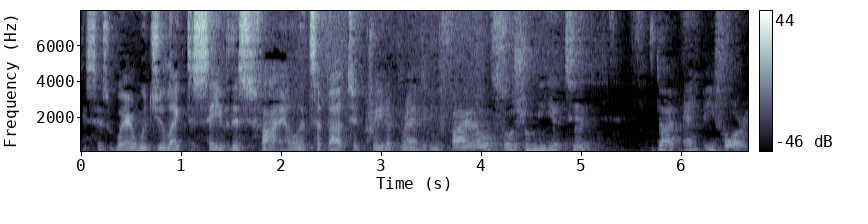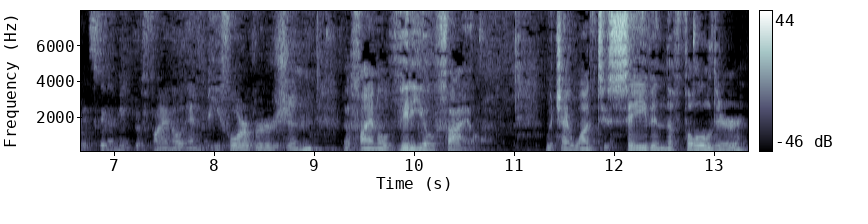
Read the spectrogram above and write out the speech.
It says, where would you like to save this file? It's about to create a brand new file, social media tip .mp4. It's going to make the final mp4 version, the final video file, which I want to save in the folder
